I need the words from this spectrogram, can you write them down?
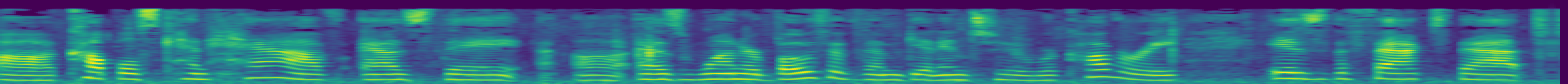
uh, couples can have as they, uh, as one or both of them get into recovery, is the fact that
